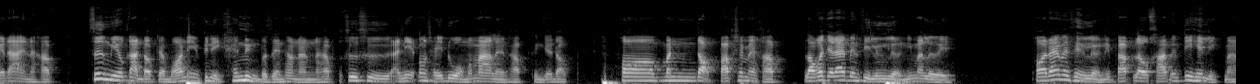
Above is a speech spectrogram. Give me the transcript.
ก็ได้นะครับ ซึ่งมีโอกาสดรอปจากบอสใน Infinite แค่หนึ่งเปอร์เซ็นต์เท่านั้นนะครับคือคืออันนี้ต้องใช้ดวงมากๆเลยครับ ถึงจะดรอปพอมันดรอปปั๊บใช่ไหมครับเราก็จะได้เป็นสีเหลืองๆนี่มาเลยพอได้เป็นสีเหลืองนี้ปั๊บเราครับ empty helix มา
